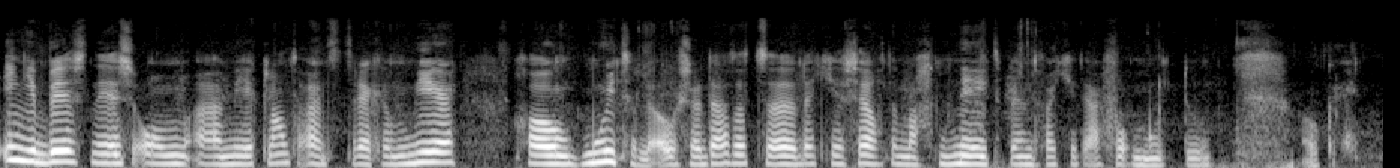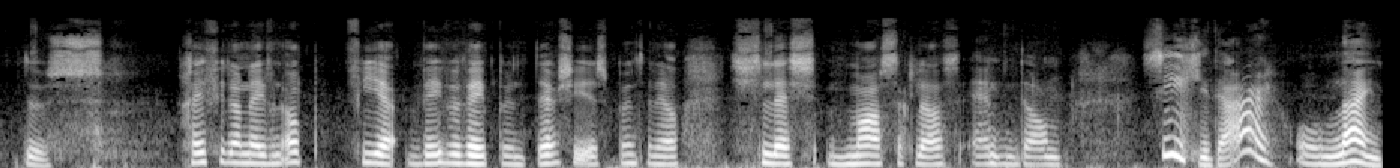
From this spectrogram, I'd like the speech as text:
in je business om uh, meer klanten aan te trekken. Meer gewoon moeitelozer. Dat, het, uh, dat je zelf de magneet bent wat je daarvoor moet doen. Oké, dus geef je dan even op via www.dercius.nl slash masterclass en dan zie ik je daar online.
